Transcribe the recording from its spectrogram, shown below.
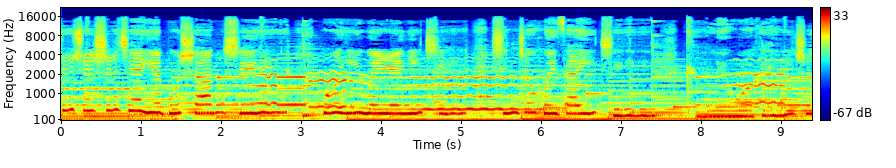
去全世界也不伤心。我以为人一起。心就会在一起，可怜我还一直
